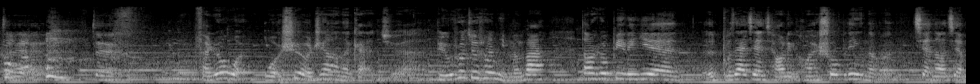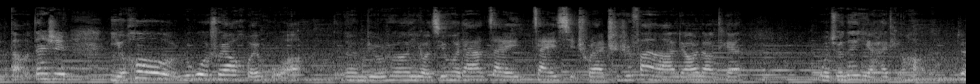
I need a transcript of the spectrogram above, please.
对 对，反正我我是有这样的感觉。比如说，就说你们吧，到时候毕了业，呃，不在剑桥了以后，还说不定能见到见不到。但是以后如果说要回国，嗯，比如说有机会大家在在一起出来吃吃饭啊，聊一聊天，我觉得也还挺好的。对，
